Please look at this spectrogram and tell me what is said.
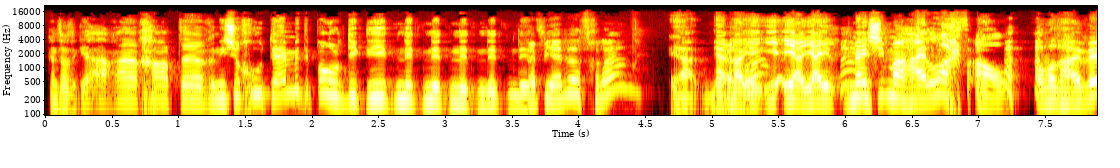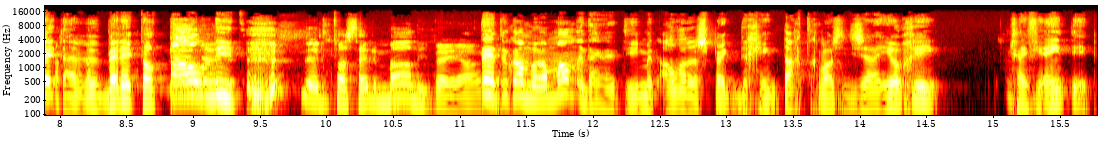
En dat ik, ja, eh, gaat eh, niet zo goed hè met de politiek. Dit, dit, dit, dit, dit, dit. Heb jij dat gedaan? Ja, ja, nou, ja, ja, jij, mensen, maar hij lacht al. Want hij weet, nou, dat ben ik totaal niet. Nee, dat past helemaal niet bij jou. Nee, toen kwam er een man, ik denk dat hij met alle respect begin 80 was. Die zei, Jochie, ik geef je één tip.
